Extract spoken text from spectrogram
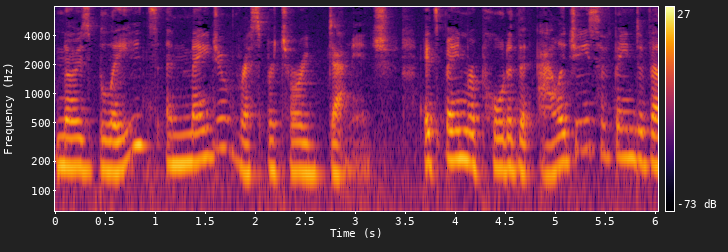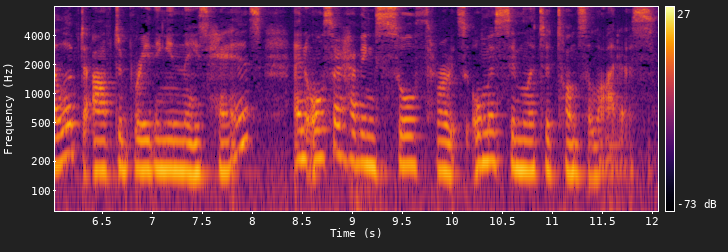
nose bleeds, and major respiratory damage. It's been reported that allergies have been developed after breathing in these hairs and also having sore throats almost similar to tonsillitis.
